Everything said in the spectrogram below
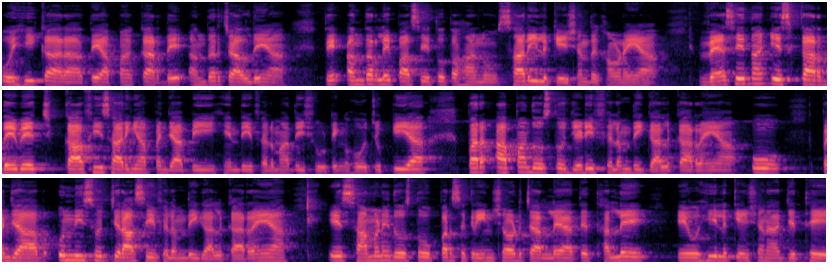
ਉਹੀ ਘਰ ਆ ਤੇ ਆਪਾਂ ਘਰ ਦੇ ਅੰਦਰ ਚੱਲਦੇ ਆਂ ਤੇ ਅੰਦਰਲੇ ਪਾਸੇ ਤੋਂ ਤੁਹਾਨੂੰ ਸਾਰੀ ਲੋਕੇਸ਼ਨ ਦਿਖਾਉਣੇ ਆ ਵੈਸੇ ਤਾਂ ਇਸ ਘਰ ਦੇ ਵਿੱਚ ਕਾਫੀ ਸਾਰੀਆਂ ਪੰਜਾਬੀ ਹਿੰਦੀ ਫਿਲਮਾਂ ਦੀ ਸ਼ੂਟਿੰਗ ਹੋ ਚੁੱਕੀ ਆ, ਪਰ ਆਪਾਂ ਦੋਸਤੋ ਜਿਹੜੀ ਫਿਲਮ ਦੀ ਗੱਲ ਕਰ ਰਹੇ ਆ, ਉਹ ਪੰਜਾਬ 1984 ਫਿਲਮ ਦੀ ਗੱਲ ਕਰ ਰਹੇ ਆ। ਇਹ ਸਾਹਮਣੇ ਦੋਸਤੋ ਉੱਪਰ ਸਕਰੀਨਸ਼ਾਟ ਚੱਲ ਰਿਹਾ ਤੇ ਥੱਲੇ ਇਹ ਉਹੀ ਲੋਕੇਸ਼ਨ ਆ ਜਿੱਥੇ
